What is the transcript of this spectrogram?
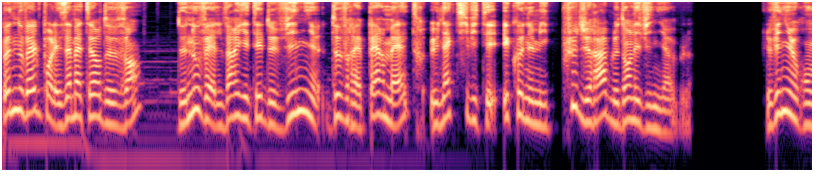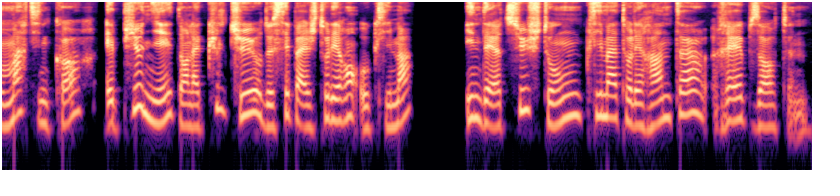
Bonne nouvelle pour les amateurs de vin, de nouvelles variétés de vignes devraient permettre une activité économique plus durable dans les vignobles. Le vigneron Martin Koch est pionnier dans la culture de cépages tolérants au climat in der Züchtung klimatoleranter Rebsorten.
